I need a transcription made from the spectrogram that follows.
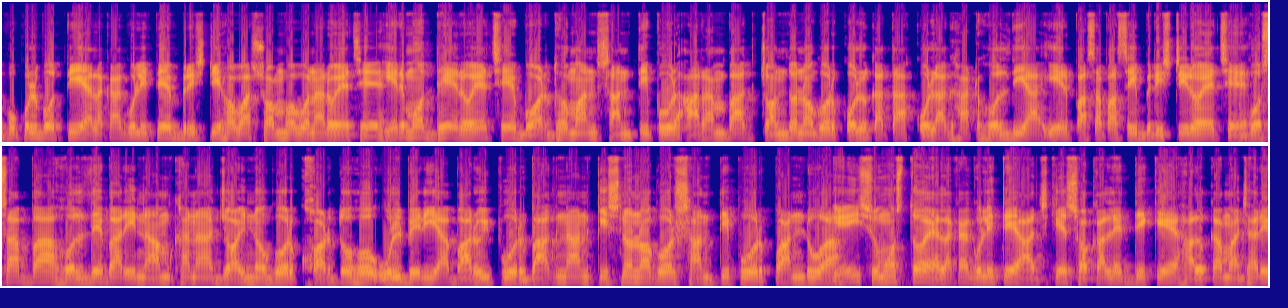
উপকূলবর্তী এলাকাগুলিতে বৃষ্টি হওয়ার সম্ভাবনা রয়েছে। এর মধ্যে রয়েছে বর্ধমান, শান্তিপুর, আরামবাগ, চন্দ্রনগর, কলকাতা, কোলাঘাট, হলদিয়া, এর পাশাপাশি বৃষ্টি রয়েছে। গোসাবা হলদেবাড়ি, নামখানা, জয়নগর, খড়দহ উলবেরিয়া বারুইপুর, বাগনান, কৃষ্ণনগর, শান্তিপুর, পান্ডুয়া। এই সমস্ত এলাকাগুলিতে আজকে সকালের দিকে হালকা মাঝারি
